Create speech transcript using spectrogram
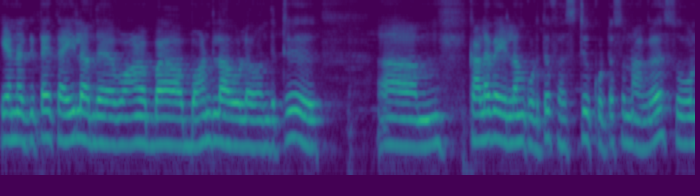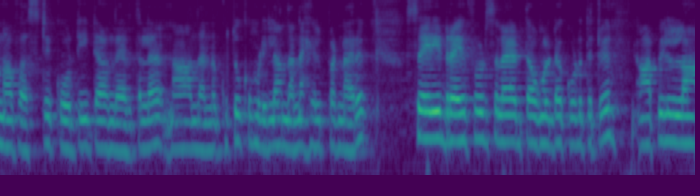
என்கிட்ட கையில் அந்த வா- பா- பாண்ட்லாவில் வந்துட்டு கலவையெல்லாம் கொடுத்து ஃபஸ்ட்டு கொட்ட சொன்னாங்க. ஸோ நான் ஃபஸ்ட்டு கொட்டிட்டேன் அந்த இடத்துல நான் அந்த அண்ணன் தூக்க முடியல அந்த அண்ணன் ஹெல்ப் பண்ணார். சரி ட்ரை ஃப்ரூட்ஸ் எல்லாம் எடுத்து அவங்கள்ட்ட கொடுத்துட்டு ஆப்பிள்லாம்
